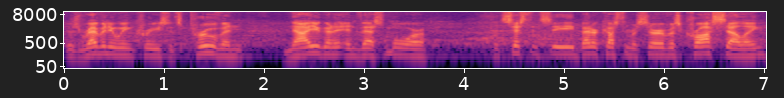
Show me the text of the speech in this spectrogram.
There's revenue increase, it's proven. Now you're going to invest more. Consistency, better customer service, cross-selling.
